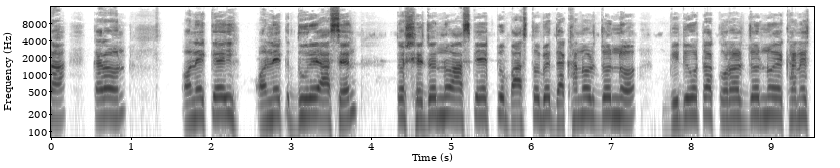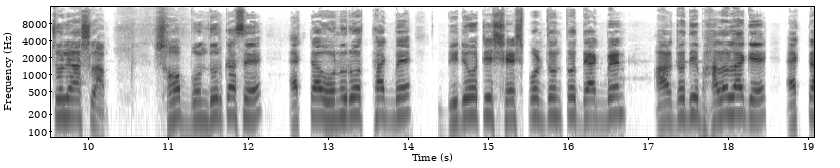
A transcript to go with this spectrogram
না। কারণ অনেকেই অনেক দূরে আছেন। তো সেজন্য আজকে একটু বাস্তবে দেখানোর জন্য, ভিডিওটা করার জন্য এখানে চলে আসলাম। সব বন্ধুর কাছে একটা অনুরোধ থাকবে ভিডিওটি শেষ পর্যন্ত দেখবেন। আর যদি ভালো লাগে, একটা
